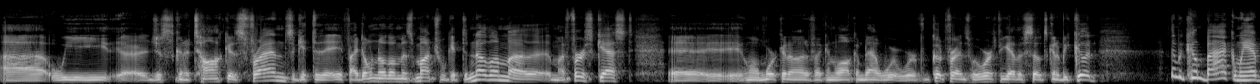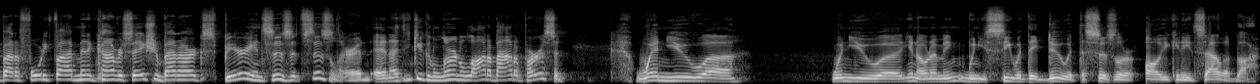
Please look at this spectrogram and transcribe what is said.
Uh, we are just going to talk as friends. Get to if I don't know them as much, we'll get to know them. Uh, my first guest, uh, who I'm working on, if I can lock him down, we're, we're good friends. We work together, so it's going to be good. Then we come back and we have about a 45 minute conversation about our experiences at Sizzler, and and I think you can learn a lot about a person when you. Uh, when you, uh, you know what I mean? When you see what they do at the Sizzler all you can eat salad bar.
